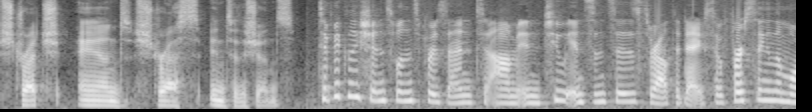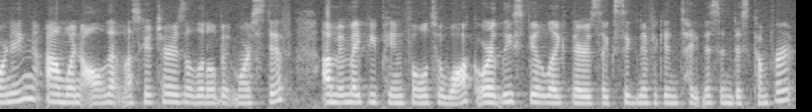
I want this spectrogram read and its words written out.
stretch and stress into the shins. Typically, shin splints present um, in two instances throughout the day. So first thing in the morning, um, when all that musculature is a little bit more stiff, um, it might be painful to walk or at least feel like there's like significant tightness and discomfort.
